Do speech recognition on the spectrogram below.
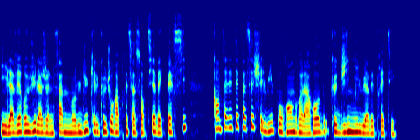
Il avait revu la jeune femme moldue quelques jours après sa sortie avec Percy, quand elle était passée chez lui pour rendre la robe que Ginny lui avait prêtée.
